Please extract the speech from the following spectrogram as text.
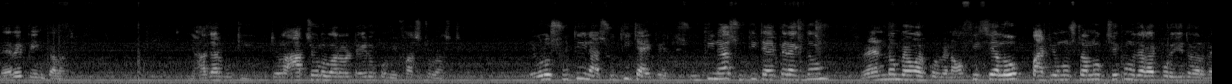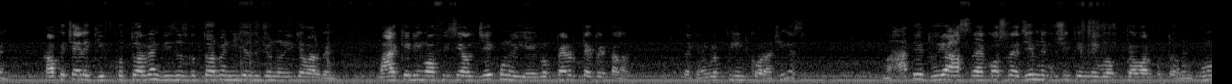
baby pink colour হাজার বুটি চলো আঁচল বারোটা এরকমই ফার্স্ট টু লাস্ট এগুলো সুতি না, সুতি টাইপের সুতি না, সুতি টাইপের একদম র্যান্ডম ব্যবহার করবেন অফিসিয়াল হোক পার্টি অনুষ্ঠান হোক, যে কোনো জায়গায় পরে যেতে পারবেন। কাউকে চাইলে গিফট করতে পারবেন বিজনেস করতে পারবেন, নিজেদের জন্য নিতে পারবেন। মার্কেটিং অফিসিয়াল যে কোনো ইয়ে এগুলো প্যারট টাইপের কালার দেখেন এগুলো প্রিন্ট করা, ঠিক আছে? হাতে ধুয়ে, আশ্রয় কষরায় যেমনি খুশি তেমনি এগুলো ব্যবহার করতে পারবেন, কোনো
